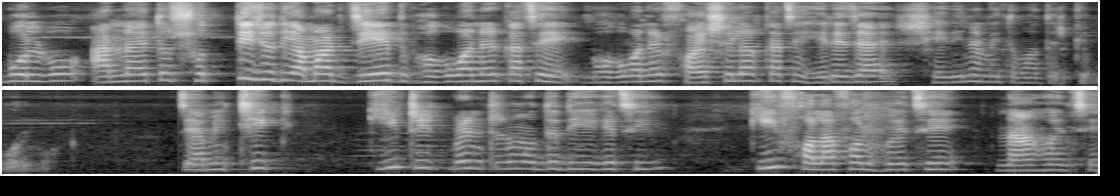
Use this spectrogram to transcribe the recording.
বলব, আর নয়তো সত্যি যদি আমার জেদ ভগবানের কাছে, ভগবানের ফয়সলার কাছে হেরে যায়, সেদিন আমি তোমাদেরকে বলব যে আমি ঠিক কি ট্রিটমেন্টের মধ্যে দিয়ে গেছি, কি ফলাফল হয়েছে, না হয়েছে,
